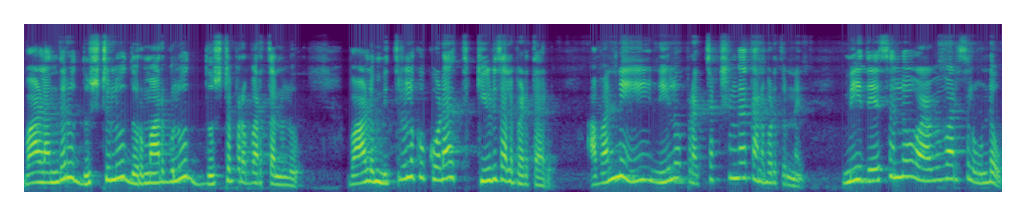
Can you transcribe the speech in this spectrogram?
వాళ్ళందరూ దుష్టులు దుర్మార్గులు దుష్ట ప్రవర్తనలు. వాళ్ళు మిత్రులకు కూడా కీడు తలపెడతారు. అవన్నీ నీలో ప్రత్యక్షంగా కనబడుతున్నాయి. మీ దేశంలో వ్యవహారసలు ఉండవు.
